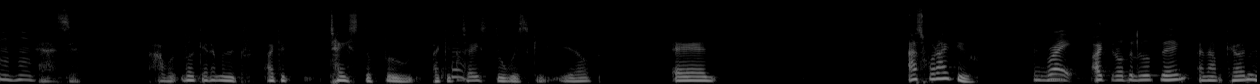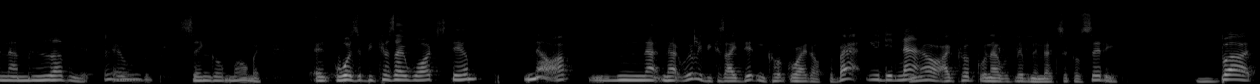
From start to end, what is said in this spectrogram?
Mm-hmm. And I said, I would look at him and I could taste the food. I could taste the whiskey, you know. and that's what I do. Right. I throw the little thing and I'm cutting and I'm loving it Mhm. every single moment. Was it because I watched him? No, I, not not really because I didn't cook right off the bat. You did not. No, I cooked when I was living in Mexico City. But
